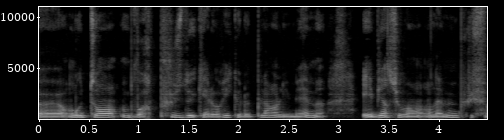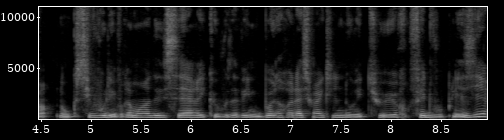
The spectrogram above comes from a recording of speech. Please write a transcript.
euh, ont autant, voire plus de calories que le plat en lui-même, et bien souvent on n'a même plus faim. Donc si vous voulez vraiment un dessert et que vous avez une bonne relation avec la nourriture, faites-vous plaisir,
